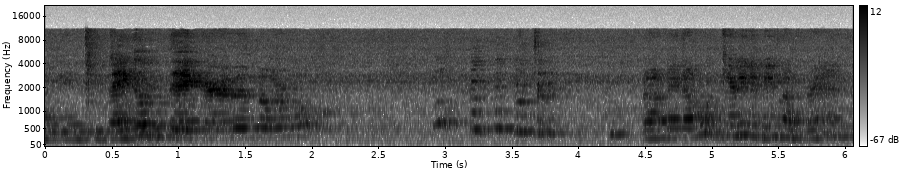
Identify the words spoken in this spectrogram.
I getting too Make them thicker than normal. I mean, I want Kimmie to be my friend.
